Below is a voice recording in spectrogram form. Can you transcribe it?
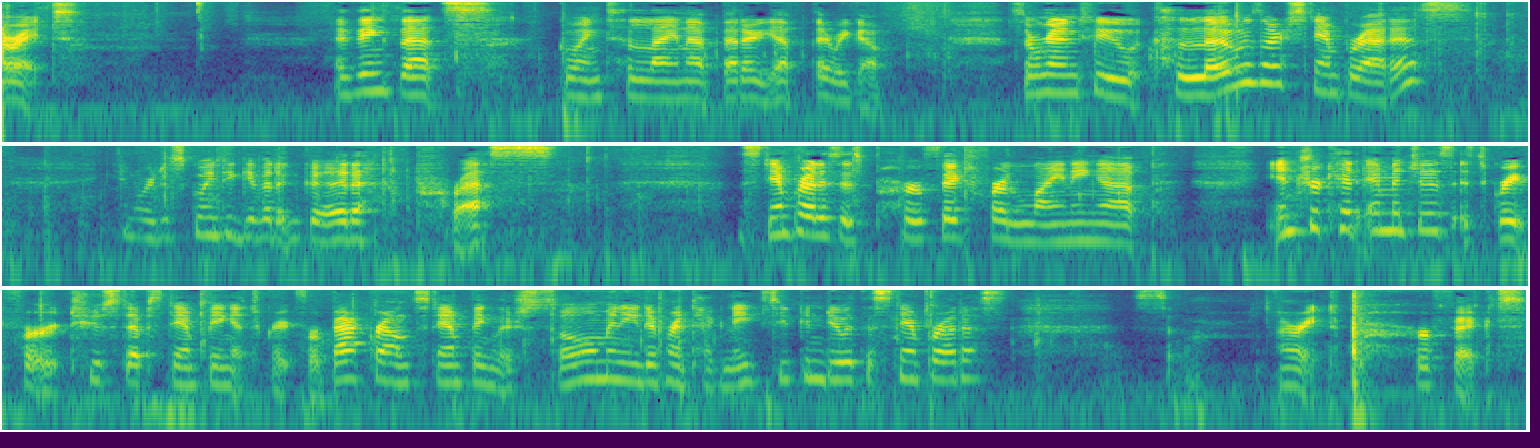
All right. I think that's going to line up better. Yep, there we go. So we're going to close our Stamparatus, and we're just going to give it a good press. The Stamparatus is perfect for lining up intricate images. It's great for two-step stamping. It's great for background stamping. There's so many different techniques you can do with the Stamparatus. So, all right, perfect.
